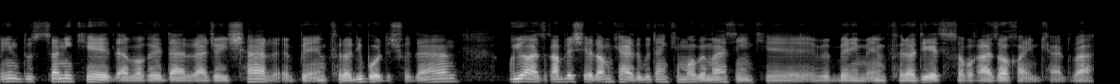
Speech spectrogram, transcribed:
این دوستانی که در واقع در رجای شهر به انفرادی برده شدن گویا از قبلش اعلام کرده بودن که ما به محض اینکه بریم انفرادی اعتصاب غذا خواهیم کرد و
